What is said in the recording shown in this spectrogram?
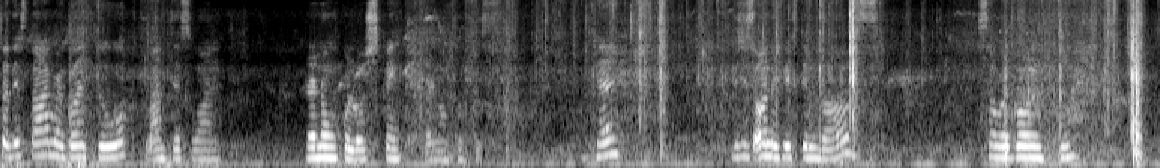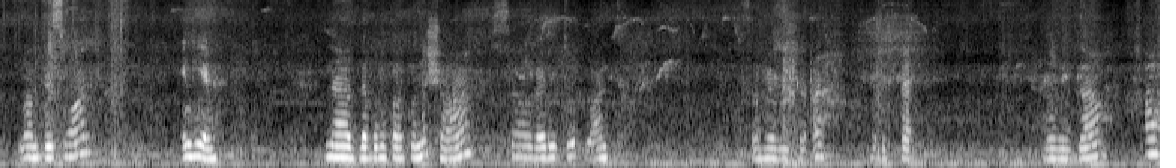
So this time we're going to plant this one. Ranunculus, pink ranunculus. Okay. This is only 15 bulbs. So we're going to plant this one in here. Now, nabungkal ko na siya. So, ready to plant. So, here we go. Ah, baliktad. Here we go. Oh.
